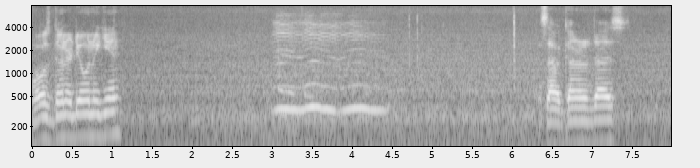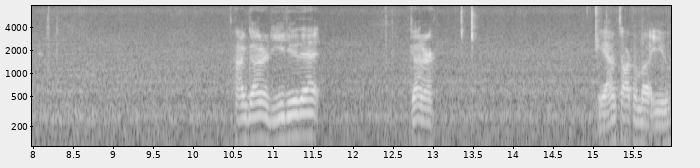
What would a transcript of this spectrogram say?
What was Gunner doing again? Mm-hmm. Is that what Gunner does? Huh, Gunner? Do you do that? Gunner. Yeah, I'm talking about you.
